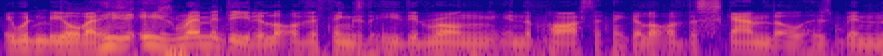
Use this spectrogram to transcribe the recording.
it wouldn't be all bad. He's he's remedied a lot of the things that he did wrong in the past. I think a lot of the scandal has been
